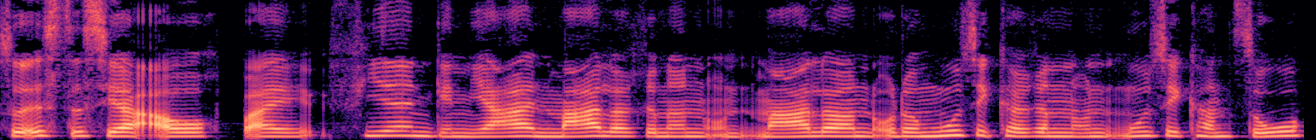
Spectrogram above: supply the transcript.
So ist es ja auch bei vielen genialen Malerinnen und Malern oder Musikerinnen und Musikern so,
